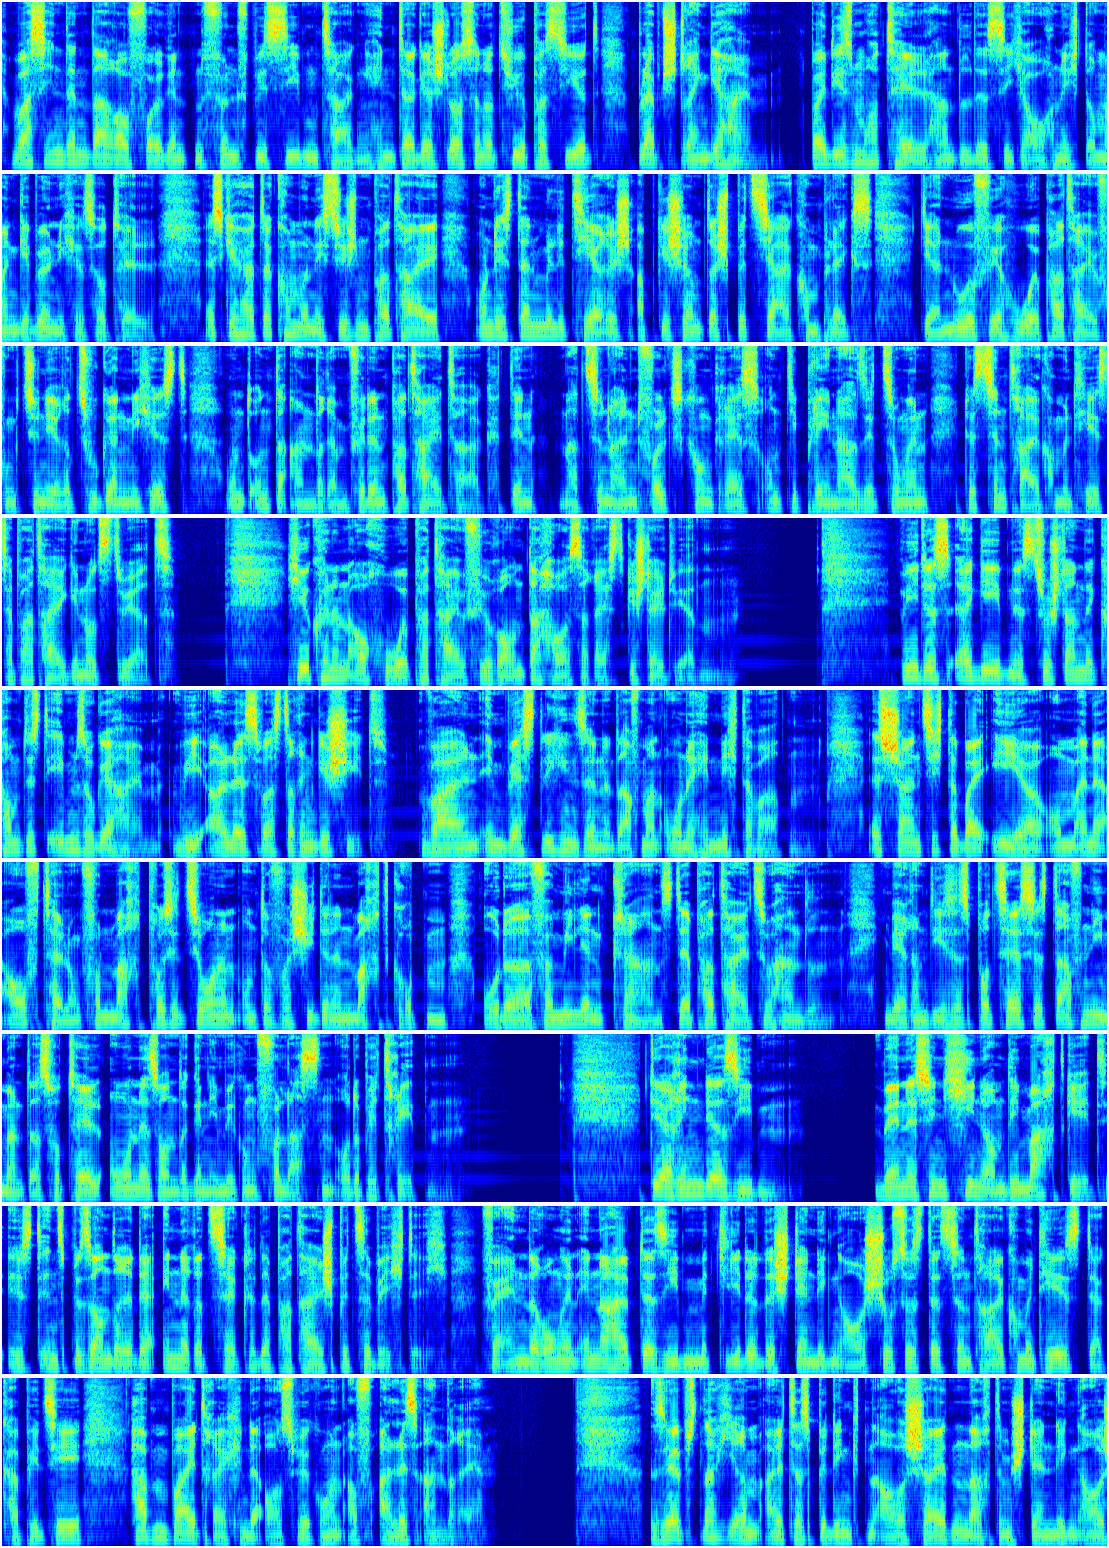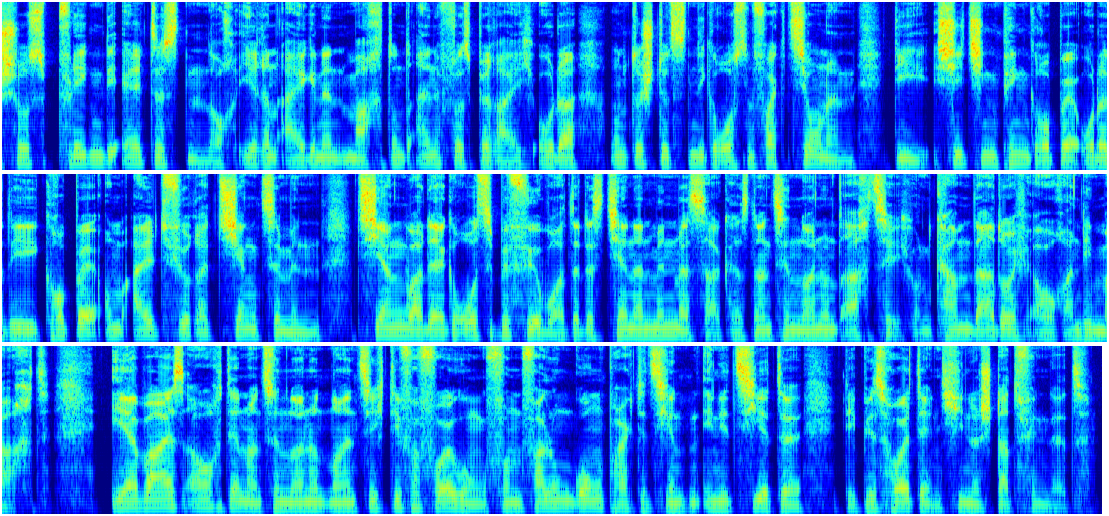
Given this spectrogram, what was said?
Was in den darauf folgenden fünf bis sieben Tagen hinter geschlossener Tür passiert, bleibt streng geheim. Bei diesem Hotel handelt es sich auch nicht um ein gewöhnliches Hotel. Es gehört der Kommunistischen Partei und ist ein militärisch abgeschirmter Spezialkomplex, der nur für hohe Parteifunktionäre zugänglich ist und unter anderem für den Parteitag, den Nationalen Volkskongress und die Plenarsitzungen des Zentralkomitees der Partei genutzt wird. Hier können auch hohe Parteiführer unter Hausarrest gestellt werden. Wie das Ergebnis zustande kommt, ist ebenso geheim wie alles, was darin geschieht. Wahlen im westlichen Sinne darf man ohnehin nicht erwarten. Es scheint sich dabei eher um eine Aufteilung von Machtpositionen unter verschiedenen Machtgruppen oder Familienclans der Partei zu handeln. Während dieses Prozesses darf niemand das Hotel ohne Sondergenehmigung verlassen oder betreten. Der Ring der Sieben. Wenn es in China um die Macht geht, ist insbesondere der innere Zirkel der Parteispitze wichtig. Veränderungen innerhalb der sieben Mitglieder des Ständigen Ausschusses des Zentralkomitees der KPC haben weitreichende Auswirkungen auf alles andere. Selbst nach ihrem altersbedingten Ausscheiden nach dem Ständigen Ausschuss pflegen die Ältesten noch ihren eigenen Macht- und Einflussbereich oder unterstützen die großen Fraktionen, die Xi Jinping-Gruppe oder die Gruppe um Altführer Chiang Zemin. Chiang war der große Befürworter des Tiananmen-Massakers 1989 und kam dadurch auch an die Macht. Er war es auch, der 1999 die Verfolgung von Falun Gong praktizierenden initiierte, die bis heute in China stattfindet.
